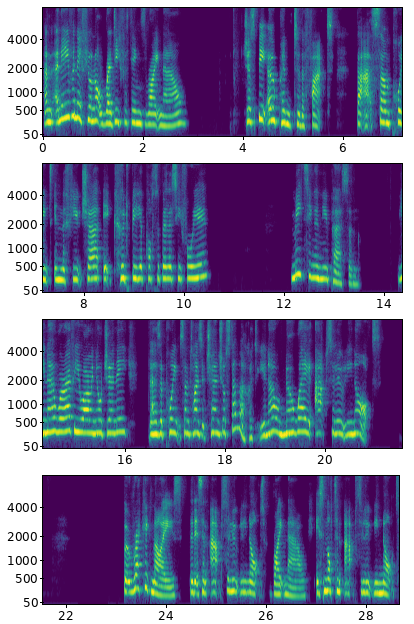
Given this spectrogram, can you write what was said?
And, and even if you're not ready for things right now, just be open to the fact that at some point in the future, it could be a possibility for you. Meeting a new person, you know, wherever you are in your journey, there's a point sometimes it churns your stomach. You know, no way, absolutely not but recognize that it's an absolutely not right now. It's not an absolutely not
